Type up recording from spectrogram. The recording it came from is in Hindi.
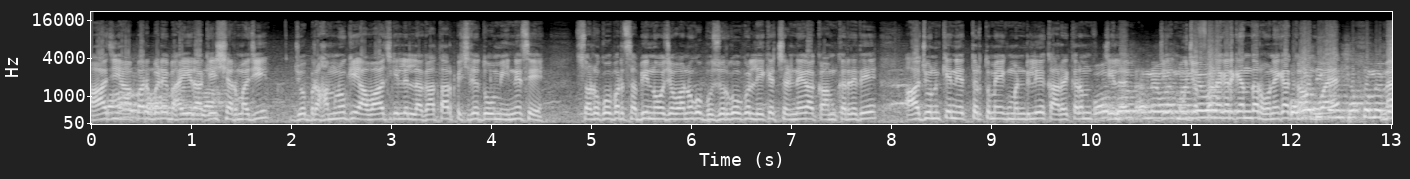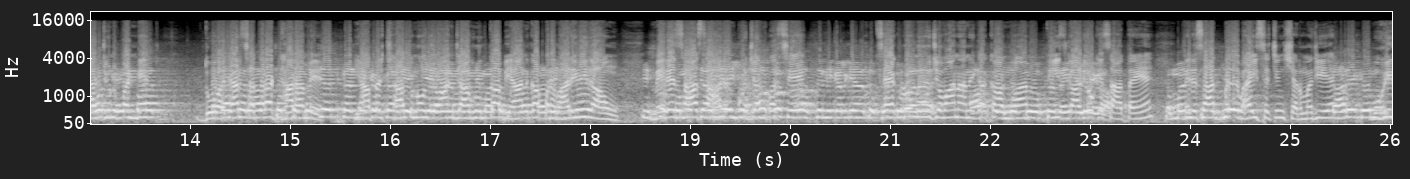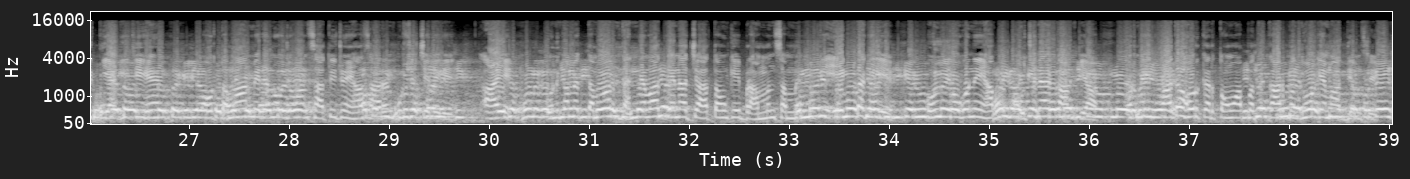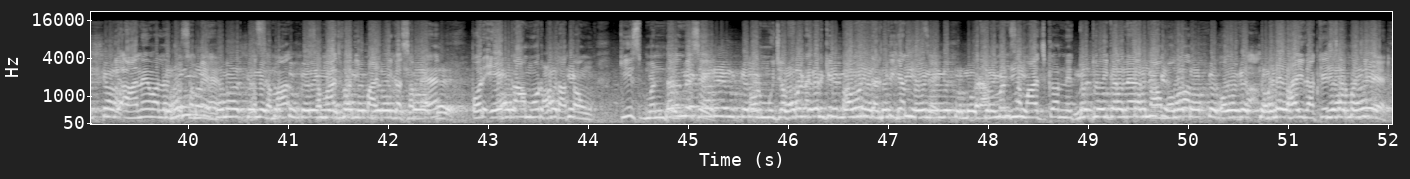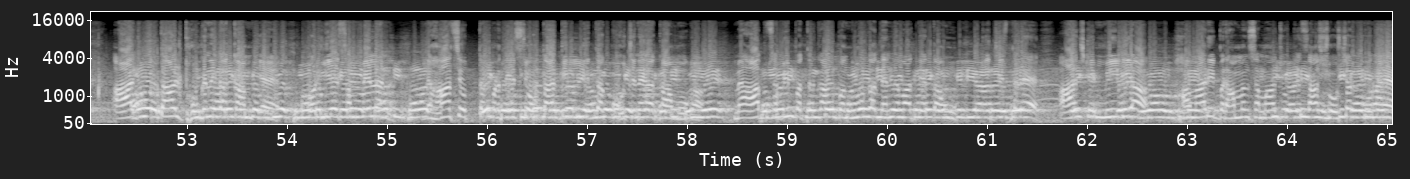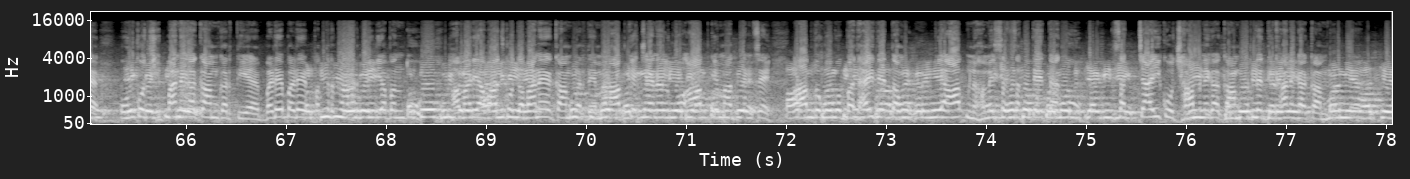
आज यहाँ पर बड़े भाई राकेश शर्मा जी जो ब्राह्मणों की आवाज़ के लिए लगातार पिछले दो महीने से सड़कों पर सभी नौजवानों को बुज़ुर्गों को लेकर चढ़ने का काम कर रहे थे आज उनके नेतृत्व में एक मंडलीय कार्यक्रम जिला मुजफ्फरनगर के अंदर होने का काम हुआ है। मैं अर्जुन पंडित 2017-18 में। यहाँ पर छात्र नौजवान जागरूकता अभियान का प्रभारी भी रहा हूँ। मेरे साथ सहारनपुर जनपद से सैकड़ों नौजवान आने का काम हुआ तीस गाड़ियों के साथ आए हैं। मेरे साथ मेरे भाई सचिन शर्मा जी है मोहित त्यागी जी है और तमाम मेरे नौजवान साथी जो यहाँ सहारनपुर से चले आए। उनका मैं तमाम धन्यवाद देना चाहता हूँ की ब्राह्मण सम्मेलन की एकता के लिए उन लोगों ने यहाँ पर पहुँचने का काम किया और मैं वादा और करता हूँ पत्रकार बंधुओं के माध्यम से कि आने वाला जो समय है समाजवादी पार्टी का समय है और एक काम और बताता हूँ कि इस मंडल में से और मुजफ्फरनगर के पावन धरती के अंदर ब्राह्मण समाज का नेतृत्व निकलने का काम होगा। और बड़े भाई राकेश शर्मा जी है। आज वो ताल ठोकने का काम किया है? और ये सम्मेलन यहाँ से उत्तर प्रदेश से होता दिल्ली तक पहुँचने का काम होगा। मैं आप सभी पत्रकार बंधुओं का धन्यवाद देता हूँ जिस तरह आज की मीडिया हमारी ब्राह्मण समाजों के साथ शोषण हो रहा है उनको छिपाने का काम करती है। बड़े बड़े पत्रकार मीडिया बंधु हमारी आवाज़ को दबाने का काम करते हैं। मैं आपके चैनल को आपके माध्यम से आप लोगों को बधाई देता हूँ कि आप हमेशा सत्यता को सच्चाई को छापने का काम करते दिखाने का काम करते।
